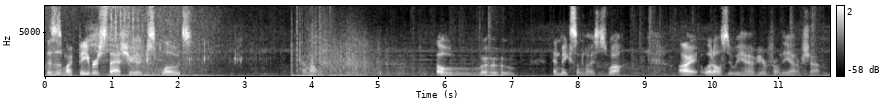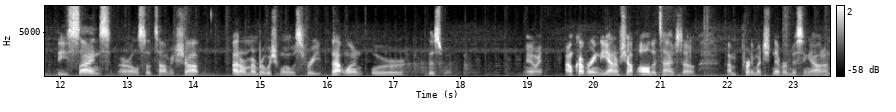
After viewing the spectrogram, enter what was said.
This is my favorite statue. It explodes. Come on. Oh, and make some noise as well. Alright, what else do we have here from the Atom Shop? These signs are also Atomic Shop. I don't remember which one was free. That one or this one. Anyway, I'm covering the Atom Shop all the time, so I'm pretty much never missing out on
